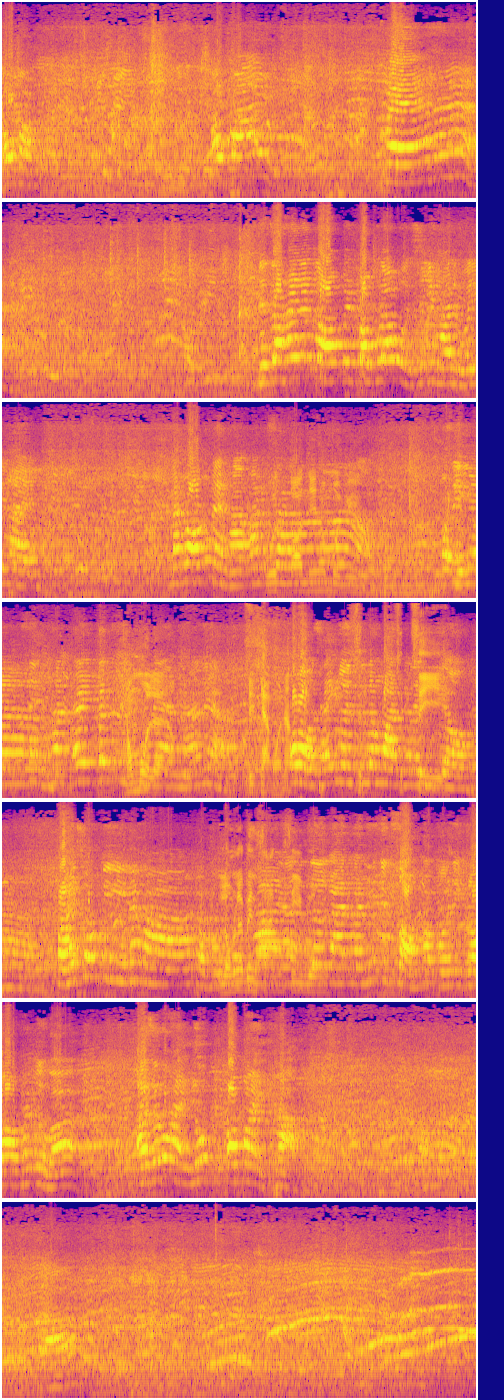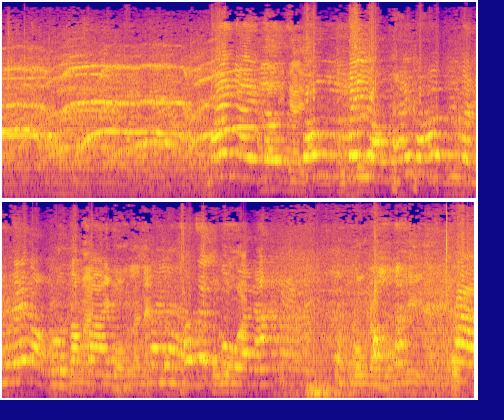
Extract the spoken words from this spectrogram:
เอามาเอาไปแหมเดี๋ยวจะให้นักร้องเป็นป๊อปปูล่าหมดใช่ไหมคะหรือว่ายังไง นักร้องตรงไหนคะอาอุ๊ยจารย์ตอนนี้ทั้งหมดมีอยู่วันนี้เอ้ยก็ทั้งหมดเลยคะแนนนะเนี่ย ที่แข่งวันนี้โอ้ใช้เงินซื้อรางวัลกันเลยทีเดียวขอให้โชคดีนะคะกับลงแล้วเป็น34วงเจอกันวันที่12กับเฟิร์นอีกรอบถ้าเกิดว่าอาจจะถ่ายรูปเอาใหม่ค่ะนะไม่ไงเราต้อง ไม่ยอมให้ภาพที่มันไม่ได้หลอกหลุดออกไปประมาณกี่วงแล้วเนี่ยเขาจะกลัวนะ วงเราวงที่ค่ะ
